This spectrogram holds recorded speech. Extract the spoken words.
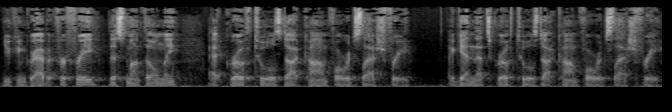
You can grab it for free this month only at growthtools.com forward slash free. Again, that's growthtools.com forward slash free.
